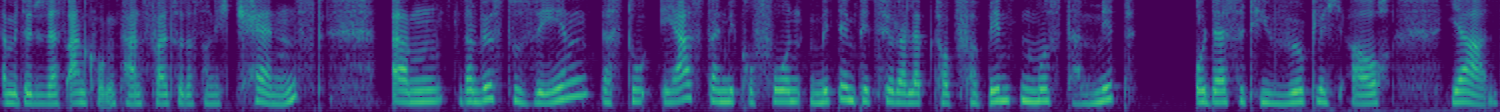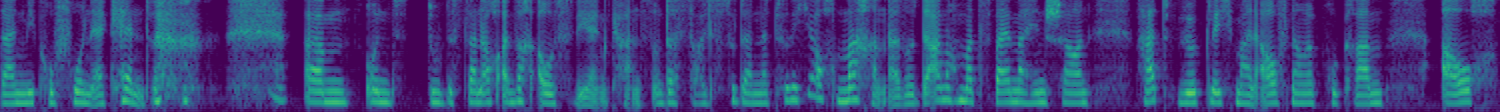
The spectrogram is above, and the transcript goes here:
damit du dir das angucken kannst, falls du das noch nicht kennst, ähm, dann wirst du sehen, dass du erst dein Mikrofon mit dem PC oder Laptop verbinden musst, damit Audacity wirklich auch, ja, dein Mikrofon erkennt. ähm, und du das dann auch einfach auswählen kannst. Und das solltest du dann natürlich auch machen. Also da nochmal zweimal hinschauen, hat wirklich mein Aufnahmeprogramm auch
